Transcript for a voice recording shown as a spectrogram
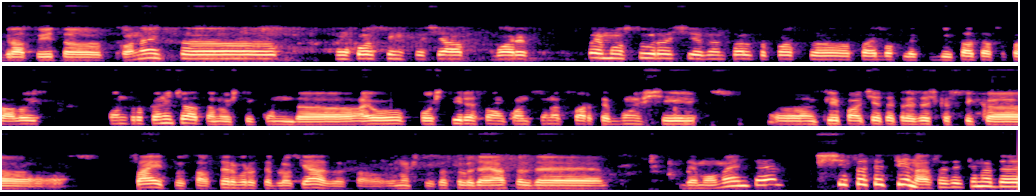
gratuită Connect, uh, un hosting să-și ia oare pe măsură și eventual să poată să, să aibă flexibilitate asupra lui, pentru că niciodată nu știi când uh, ai o poștire sau un conținut foarte bun și uh, în clipa aceea te trezești că spică site-ul sau serverul se blochează sau nu știu, tot felul de astfel de, de momente și să se țină, să se țină de,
